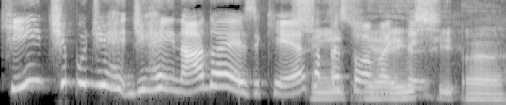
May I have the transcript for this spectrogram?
que tipo de, de reinado é esse que essa Sim, pessoa que vai é ter? esse, é,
